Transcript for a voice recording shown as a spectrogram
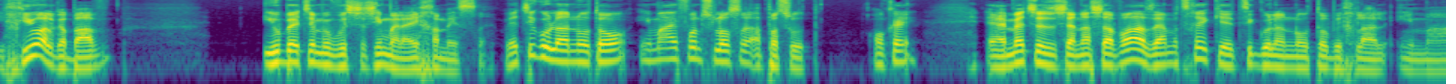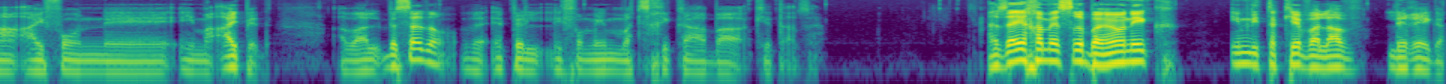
יחיו על גביו, יהיו בעצם מבוששים על ה-A15, והציגו לנו אותו עם האייפון 13 הפשוט, אוקיי? האמת שזה שנה שעברה, זה היה מצחיק, כי הציגו לנו אותו בכלל עם האייפון, אה, עם האייפד. אבל בסדר, ואפל לפעמים מצחיקה בקטע הזה. אז ה-A15 ביוניק, אם נתעכב עליו לרגע.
